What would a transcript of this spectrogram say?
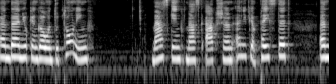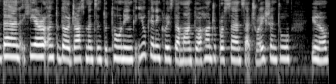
And then you can go into toning, masking, mask action, and you can paste it. And then here into the adjustments into toning, you can increase the amount to 100% saturation to, you know,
